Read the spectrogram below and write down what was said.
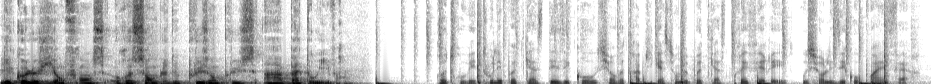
L'écologie en France ressemble de plus en plus à un bateau ivre. Retrouvez tous les podcasts des échos sur votre application de podcast préférée ou sur leséchos.fr.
